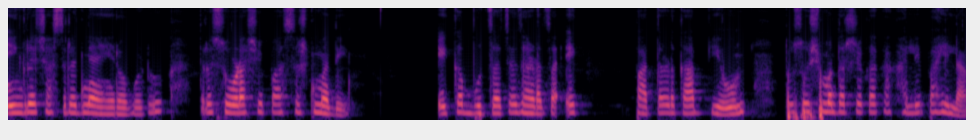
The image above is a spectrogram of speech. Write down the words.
इंग्रज शास्त्रज्ञ आहे रॉबर्ट हुक. तर सोळाशे पासष्टमध्ये एका बुचाच्या झाडाचा एक पातळ काप घेऊन तो सूक्ष्मदर्शकाखाली पाहिला.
